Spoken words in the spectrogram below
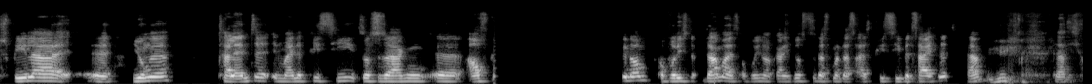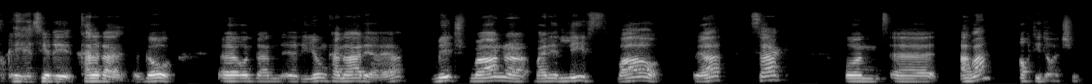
Spieler, äh, junge Talente in meine PC sozusagen äh, aufgenommen genommen, obwohl ich damals, obwohl ich noch gar nicht wusste, dass man das als PC bezeichnet. Ja? Mhm. Da dachte ich, okay, jetzt hier die Kanada, go. Äh, und dann äh, die jungen Kanadier, ja. Mitch Marner bei den Leafs, wow, ja, zack. Und äh, aber auch die Deutschen.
